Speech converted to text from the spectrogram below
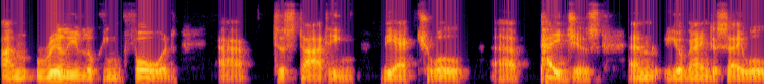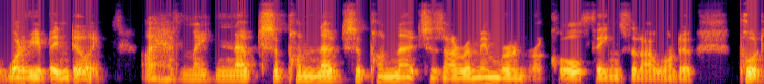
I'm really looking forward uh, to starting the actual uh, pages. And you're going to say, well, what have you been doing? I have made notes upon notes upon notes as I remember and recall things that I want to put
